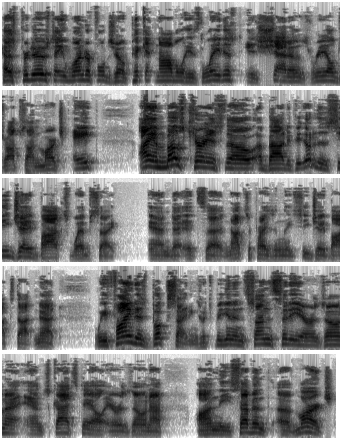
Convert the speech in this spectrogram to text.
has produced a wonderful Joe Pickett novel. His latest is Shadows Reel, drops on March 8th. I am most curious, though, about if you go to the CJ Box website, and uh, it's uh, not surprisingly cjbox.net, we find his book signings, which begin in Sun City, Arizona, and Scottsdale, Arizona on the 7th of March.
